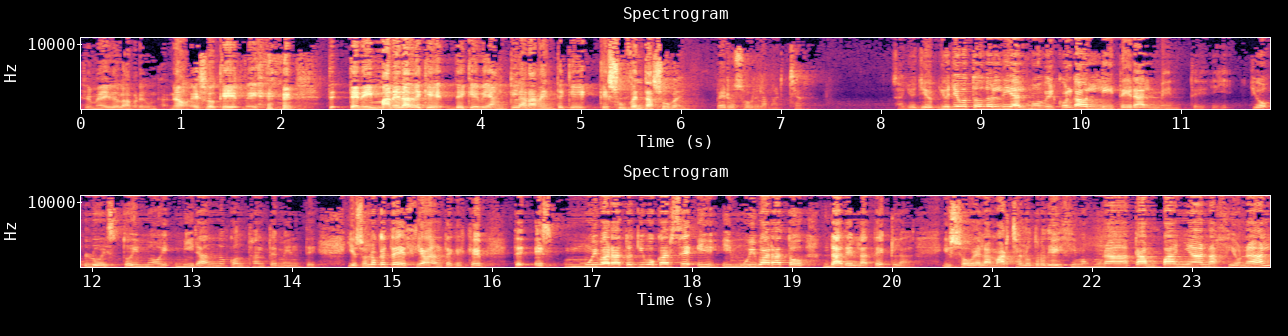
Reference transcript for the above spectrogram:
se me ha ido la pregunta. No, eso, que tenéis manera de que, de que vean claramente que, sus ventas suben. Pero sobre la marcha. O sea, yo, yo llevo todo el día el móvil colgado literalmente. Yo lo estoy mirando constantemente. Y eso es lo que te decía antes, que es que es muy barato equivocarse y, muy barato dar en la tecla. Y sobre la marcha, el otro día hicimos una campaña nacional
